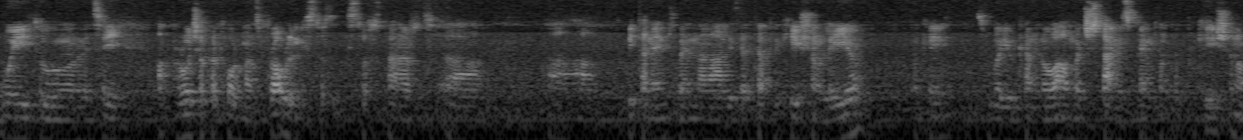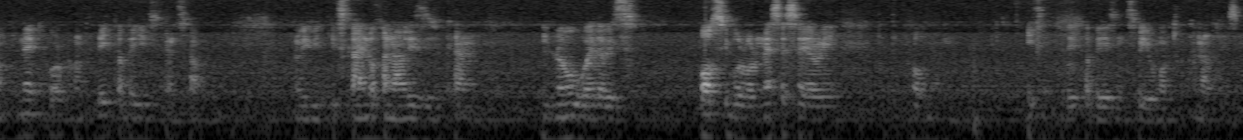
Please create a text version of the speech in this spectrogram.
way to let's say approach a performance problem is to, is to start uh, uh, with an end-to-end analysis at the application layer okay? Where you can know how much time is spent on the application, on the network, on the database, and so on. Maybe with this kind of analysis, you can know whether it's possible or necessary that the problem is in the database, and so you want to analyze it.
